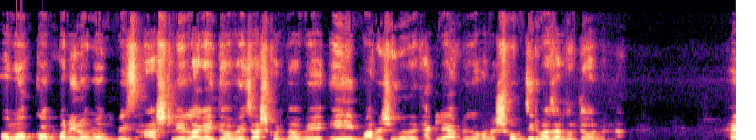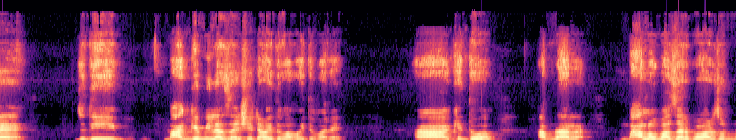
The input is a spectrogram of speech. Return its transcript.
অমক কোম্পানির অমক বীজ আসলে লাগাইতে হবে, চাষ করতে হবে, এই মানসিকতায় থাকলে আপনি কখনো সবজির বাজার ধরতে পারবেন না। হ্যাঁ যদি ভাগ্যে মিলা যায় সেটা হয়তো বা হইতে পারে। কিন্তু আপনার ভালো বাজার পাওয়ার জন্য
